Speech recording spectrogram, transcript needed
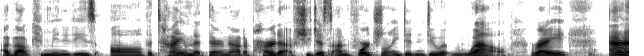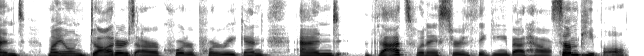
about communities all the time that they're not a part of. She just unfortunately didn't do it well, right? And my own daughters are a quarter Puerto Rican. And that's when I started thinking about how some people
